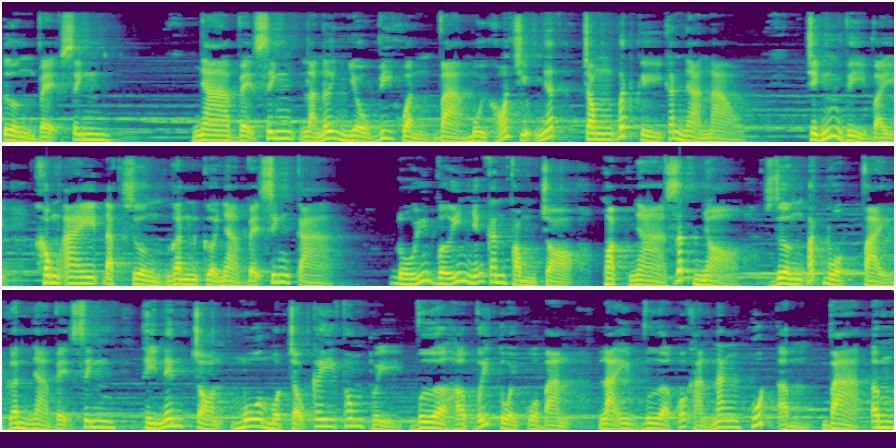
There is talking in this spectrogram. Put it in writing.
tường vệ sinh. Nhà vệ sinh là nơi nhiều vi khuẩn và mùi khó chịu nhất trong bất kỳ căn nhà nào. Chính vì vậy, không ai đặt giường gần cửa nhà vệ sinh cả. Đối với những căn phòng trọ hoặc nhà rất nhỏ, giường bắt buộc phải gần nhà vệ sinh thì nên chọn mua một chậu cây phong thủy vừa hợp với tuổi của bạn lại vừa có khả năng hút ẩm và âm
